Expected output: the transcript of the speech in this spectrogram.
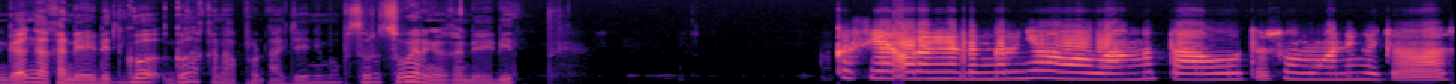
enggak nggak akan diedit gue gua akan upload aja ini mah swear swear nggak akan diedit Kasihan orang yang dengernya lama banget tahu terus omongannya nggak jelas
